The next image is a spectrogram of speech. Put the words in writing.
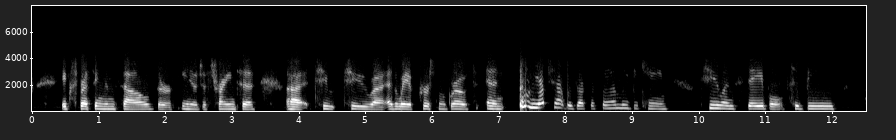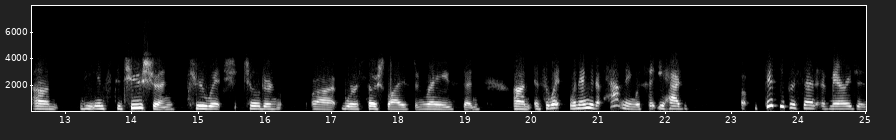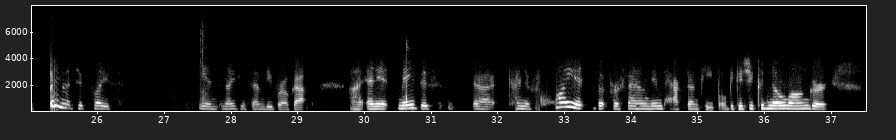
expressing themselves, or you know, just trying to uh, to to uh, as a way of personal growth. And the upshot was that the family became too unstable to be um, the institution through which children uh, were socialized and raised and Um, and so what, what ended up happening was that you had 50% of marriages that took place in 1970 broke up. Uh, and it made this uh, kind of quiet but profound impact on people because you could no longer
